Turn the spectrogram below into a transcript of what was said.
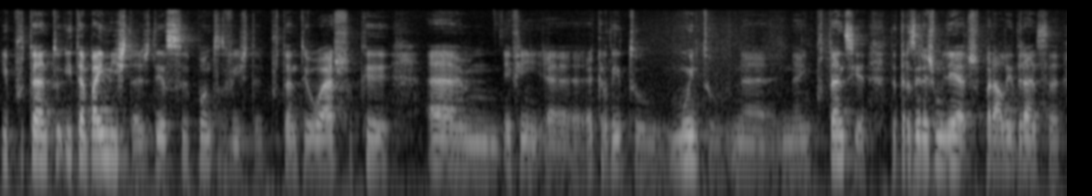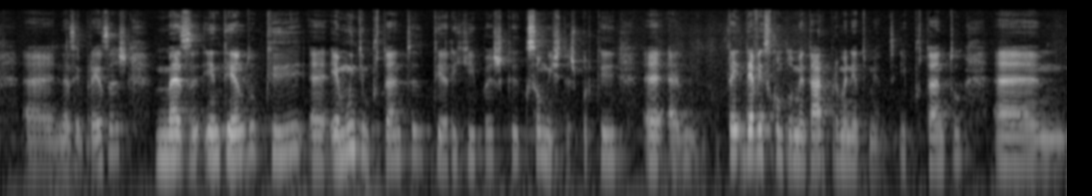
e, portanto, e também mistas desse ponto de vista. Portanto, eu acho que, hum, enfim, uh, acredito muito na, na, importância de trazer as mulheres para a liderança nas empresas, mas entendo que uh, é muito importante ter equipas que, que são mistas, porque devem se complementar permanentemente e, portanto, uh,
